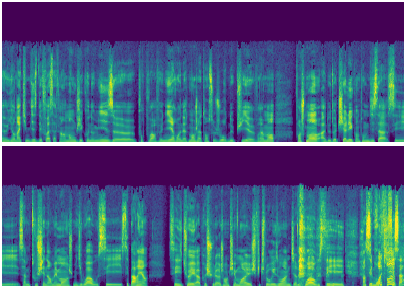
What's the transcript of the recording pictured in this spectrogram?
euh, il y en a qui me disent des fois, ça fait un an que j'économise euh, pour pouvoir venir. Honnêtement, j'attends ce jour depuis euh, vraiment, franchement, à deux doigts de chialer quand on me dit ça. C'est, ça me touche énormément. Je me dis waouh, c'est, c'est pas rien. C'est, tu vois, après, je suis là, je rentre chez moi et je fixe l'horizon à me dire waouh, c'est. Enfin, c'est moi qui fais ça?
